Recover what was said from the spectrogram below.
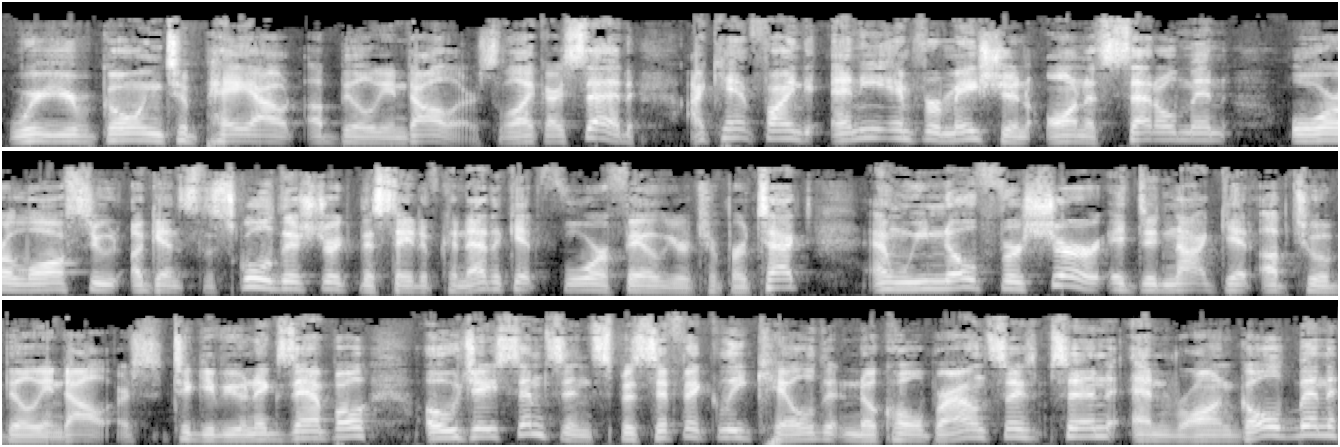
where you're going to pay out a billion dollars. Like I said, I can't find any information on a settlement or a lawsuit against the school district, the state of Connecticut for failure to protect. And we know for sure it did not get up to a billion dollars. To give you an example, OJ Simpson specifically killed Nicole Brown Simpson and Ron Goldman.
